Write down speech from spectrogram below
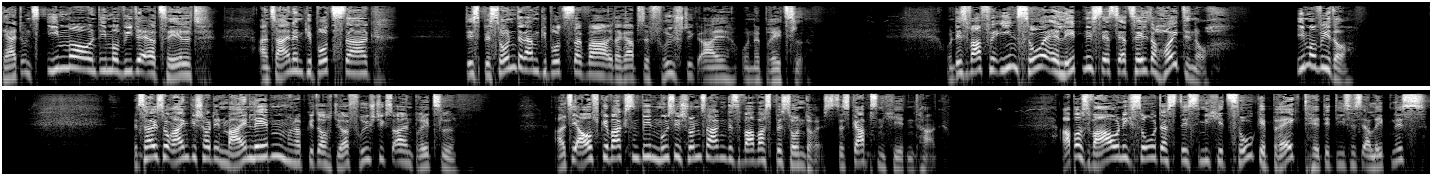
der hat uns immer und immer wieder erzählt, an seinem Geburtstag, das Besondere am Geburtstag war, da gab es ein Frühstückei und eine Brezel. Und das war für ihn so ein Erlebnis, das erzählt er heute noch. Immer wieder. Jetzt habe ich so reingeschaut in mein Leben und habe gedacht, ja, Frühstücksei und Brezel. Als ich aufgewachsen bin, muss ich schon sagen, das war was Besonderes. Das gab es nicht jeden Tag. Aber es war auch nicht so, dass das mich jetzt so geprägt hätte, dieses Erlebnis,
